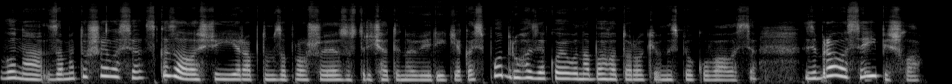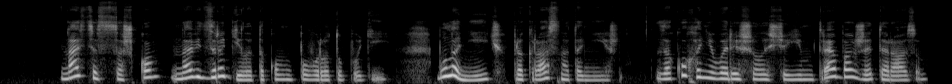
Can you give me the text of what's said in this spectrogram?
Вона заметушилася, сказала, що її раптом запрошує зустрічати новий рік якась подруга, з якою вона багато років не спілкувалася, зібралася і пішла. Настя з Сашком навіть зраділи такому повороту подій. Була ніч, прекрасна та ніжна. Закохані вирішили, що їм треба жити разом,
